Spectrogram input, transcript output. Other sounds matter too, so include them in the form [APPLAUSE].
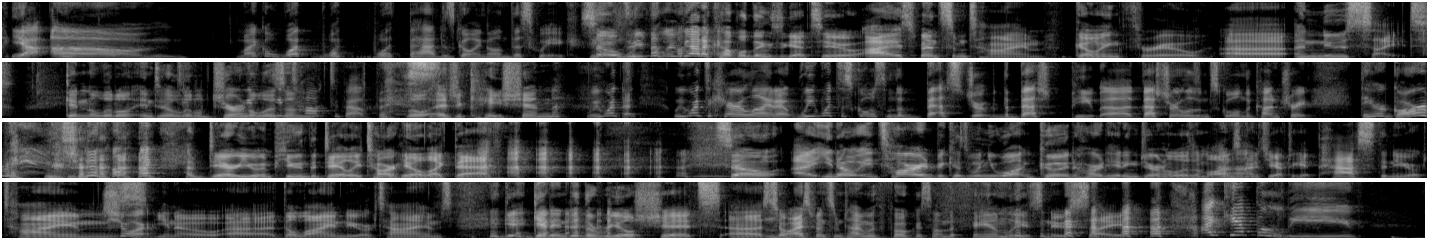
Yeah, um Michael, what what what bad is going on this week? So [LAUGHS] we've, we've got a couple things to get to. I spent some time going through uh, a news site, getting a little into a little journalism, We, talked about this. little education. [LAUGHS] we went to, we went to Carolina. We went to school with some of the best the best uh, best journalism school in the country. They are garbage. [LAUGHS] How dare you impugn the Daily Tar Heel like that? [LAUGHS] so, uh, you know, it's hard because when you want good, hard hitting journalism, a lot of Uh-huh. times you have to get past the New York Times, Sure. you know, uh, the Lion New York Times, get, get into the real shit. Uh, so, Mm-hmm. I spent some time with Focus on the Family's news site. [LAUGHS] I can't believe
